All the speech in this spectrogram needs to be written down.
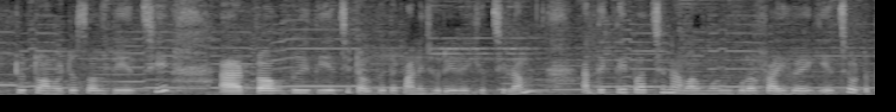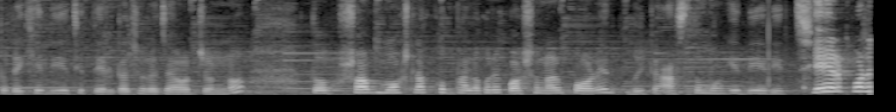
একটু টমেটো সস দিয়েছি আর টক দই দিয়েছি, টক দইটা পানি ঝরিয়ে রেখেছিলাম। আর দেখতেই পাচ্ছেন আমার মুরগি মুরগিগুলো ফ্রাই হয়ে গিয়েছে, ওটা তো রেখে দিয়েছি তেলটা ঝরে যাওয়ার জন্য। তো সব মশলা খুব ভালো করে কষানোর পরে দুইটা আস্ত মুরগি দিয়ে দিচ্ছি। এরপরে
